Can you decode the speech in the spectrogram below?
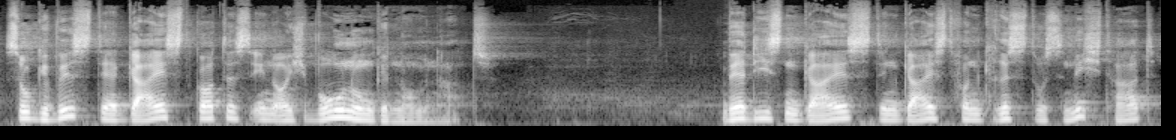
so gewiss der Geist Gottes in euch Wohnung genommen hat. Wer diesen Geist, den Geist von Christus nicht hat,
